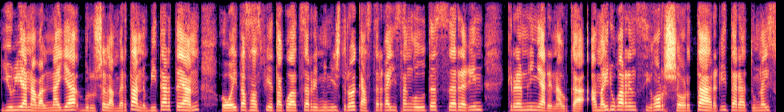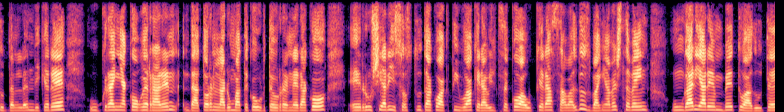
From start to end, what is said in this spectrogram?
Juliana Balnaia Bruselan bertan. Bitartean, hogeita zazpietako atzerri ministroek aztergai izango dute zer egin Kremlinaren aurka. Amairugarren zigor sorta argitaratu nahi zuten lendik ere Ukrainako gerraren datorren larun bateko urte hurrenerako Errusiari zoztutako aktiboak erabiltzeko aukera zabalduz, baina beste behin Ungariaren betoa dute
